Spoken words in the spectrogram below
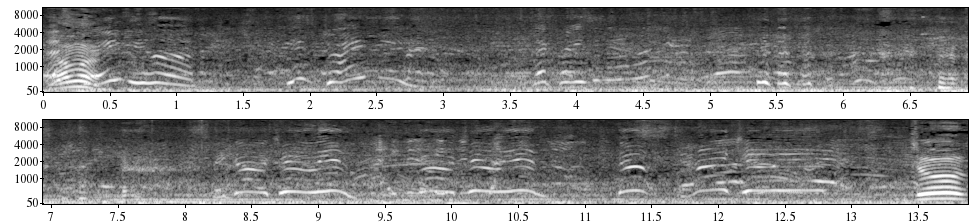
That's Mama. crazy, huh? He's driving. Is that crazy, Mama? Hey, go, Julian. Go, Julian. Go. Hi, Julian. Jules.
